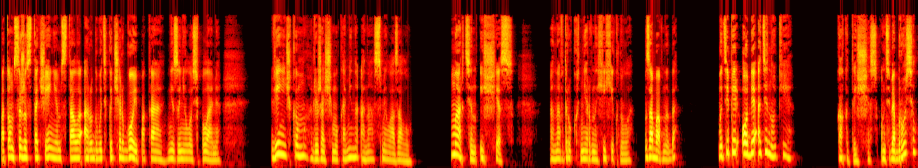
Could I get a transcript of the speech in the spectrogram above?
Потом с ожесточением стала орудовать кочергой, пока не занялось пламя. Веничком, лежащим у камина, она смела золу. Мартин исчез. Она вдруг нервно хихикнула. Забавно, да? Мы теперь обе одинокие. Как это исчез? Он тебя бросил?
